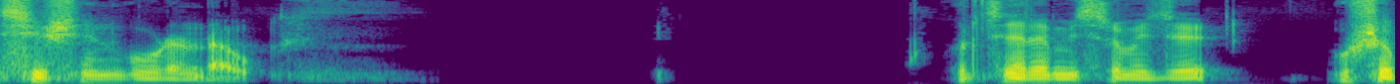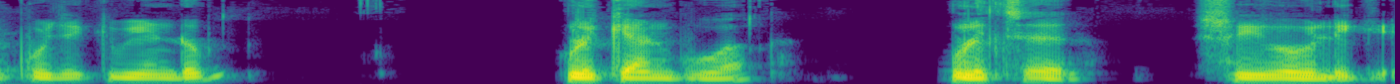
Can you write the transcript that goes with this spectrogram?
ശിഷ്യൻ കൂടെ ഉണ്ടാവും. കുറച്ചു നേരം വിശ്രമിച്ച് ഉഷപൂജയ്ക്ക് വീണ്ടും കുളിക്കാൻ പോവുക. കുളിച്ച് ശ്രീകോവിലേക്ക്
